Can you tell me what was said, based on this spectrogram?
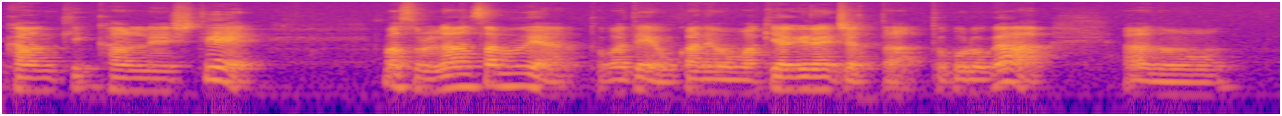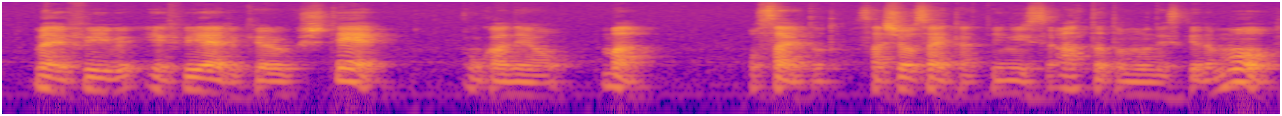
関係関連してまあそのランサムウェアとかでお金を巻き上げられちゃったところがあのまあ、FBI と協力してお金をまあ抑えたと。差し押さえたっていうニュースあったと思うんですけども、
